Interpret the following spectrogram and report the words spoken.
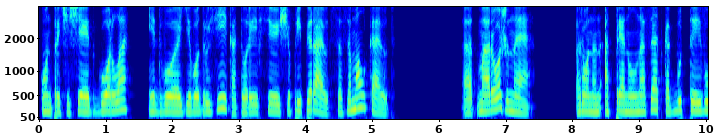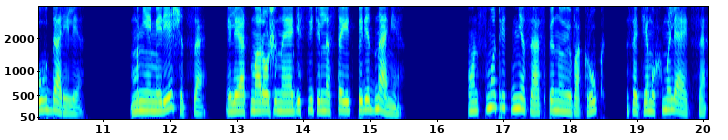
Он прочищает горло, и двое его друзей, которые все еще припираются, замолкают. «Отмороженное!» Ронан отпрянул назад, как будто его ударили. «Мне мерещится? Или отмороженное действительно стоит перед нами?» Он смотрит мне за спину и вокруг, затем ухмыляется.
